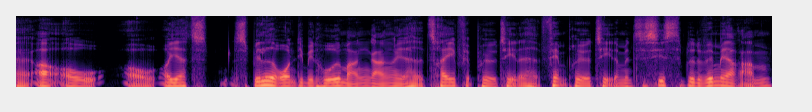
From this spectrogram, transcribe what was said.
Uh, og, og, og, og jeg spillede rundt i mit hoved mange gange, og jeg havde tre prioriteter, jeg havde fem prioriteter, men til sidst så blev det ved med at ramme,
